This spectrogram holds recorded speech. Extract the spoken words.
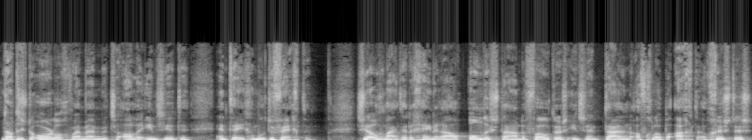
Dat is de oorlog waar wij met z'n allen in zitten en tegen moeten vechten. Zelf maakte de generaal onderstaande foto's in zijn tuin afgelopen 8 augustus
